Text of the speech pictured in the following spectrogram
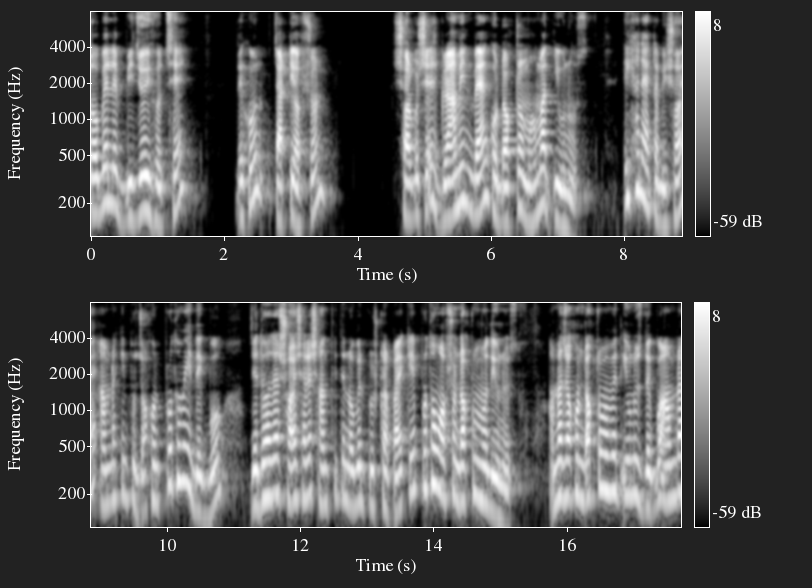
নোবেলে বিজয়ী হচ্ছে, দেখুন চারটি অপশন। সর্বশেষ, গ্রামীণ ব্যাংক ও ডক্টর মোহাম্মদ ইউনুস। এখানে একটা বিষয়, আমরা কিন্তু যখন প্রথমেই দেখব যে দু হাজার ছয় সালে শান্তিতে নোবেল পুরস্কার পায় কে, প্রথম অপশন ডক্টর মোহাম্মদ ইউনুস। আমরা যখন ডক্টর মোহাম্মদ ইউনুস দেখব, আমরা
